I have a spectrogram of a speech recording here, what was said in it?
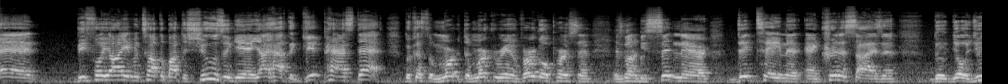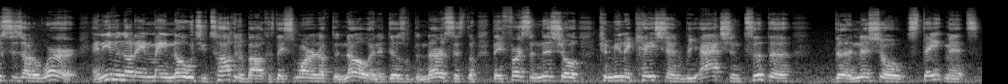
and before y'all even talk about the shoes again, y'all have to get past that because the Mer- the Mercury and Virgo person is going to be sitting there dictating and, and criticizing the your usage of the word. And even though they may know what you're talking about because they smart enough to know and it deals with the nerve system, they first initial communication reaction to the the initial statements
